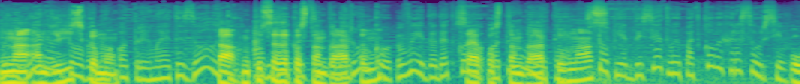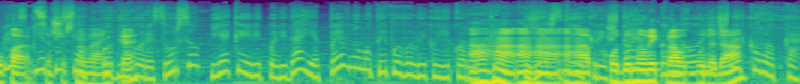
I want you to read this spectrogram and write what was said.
на англійському. отримаєте золото. Так, ну тут все по подарунку Ви додатково Все по стандарту в нас. 150 випадкових ресурсів. Опа, плюс це щось новеньке. одного ресурсу, який відповідає певному типу великої коробки. Ага, ага, ага, походу новий крафт буде, да? коробках.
